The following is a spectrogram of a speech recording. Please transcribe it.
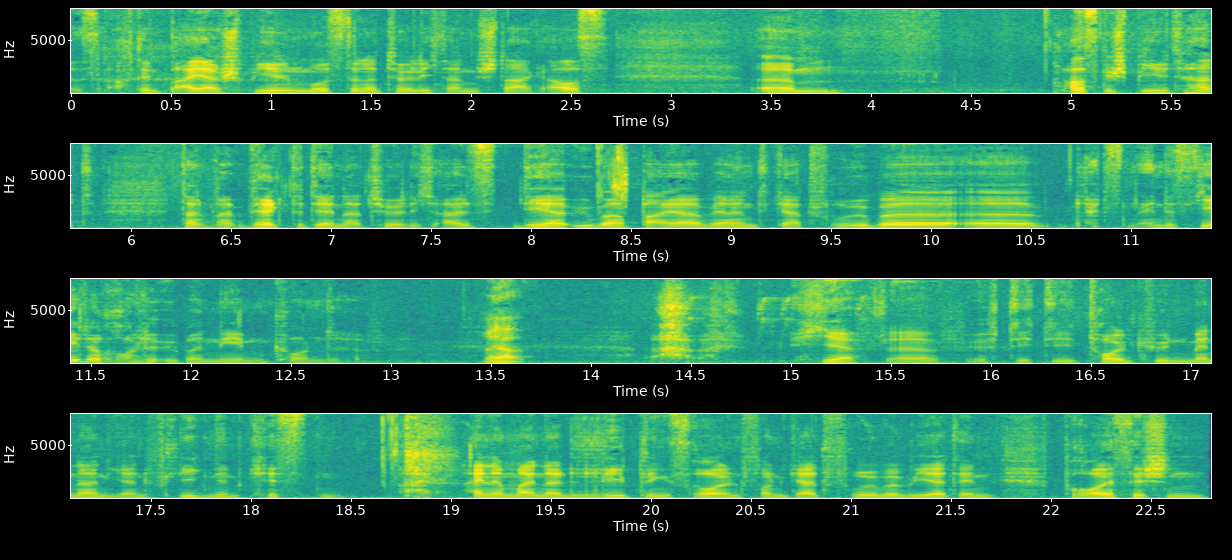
als auch den Bayer spielen musste, natürlich dann stark aus, ähm, ausgespielt hat, dann wirkte der natürlich als der Überbayer, während Gerd Fröbe äh, letzten Endes jede Rolle übernehmen konnte. Ja. Hier, äh, die, die tollkühnen Männer in ihren fliegenden Kisten. Eine meiner Lieblingsrollen von Gerd Fröbe, wie er den preußischen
